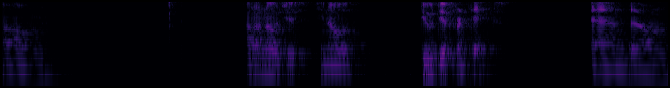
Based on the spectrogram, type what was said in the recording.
Um, I don't know, just, you know, do different things. And um,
